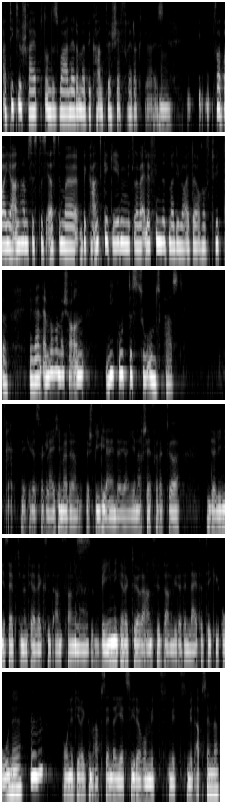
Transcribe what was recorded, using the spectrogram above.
Artikel schreibt und es war nicht einmal bekannt, wer Chefredakteur ist. Mhm. Vor ein paar Jahren haben sie es das erste Mal bekannt gegeben. Mittlerweile findet man die Leute auch auf Twitter. Wir werden einfach einmal schauen, wie gut das zu uns passt. Mir fiel das Vergleich immer der, der Spiegel ein, der ja je nach Chefredakteur in der Linie selbst hin und her wechselt. Anfangs genau. wenig Redakteure anführt, dann wieder den Leitartikel ohne, mhm. Ohne direktem Absender, jetzt wiederum mit, mit, mit Absender,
